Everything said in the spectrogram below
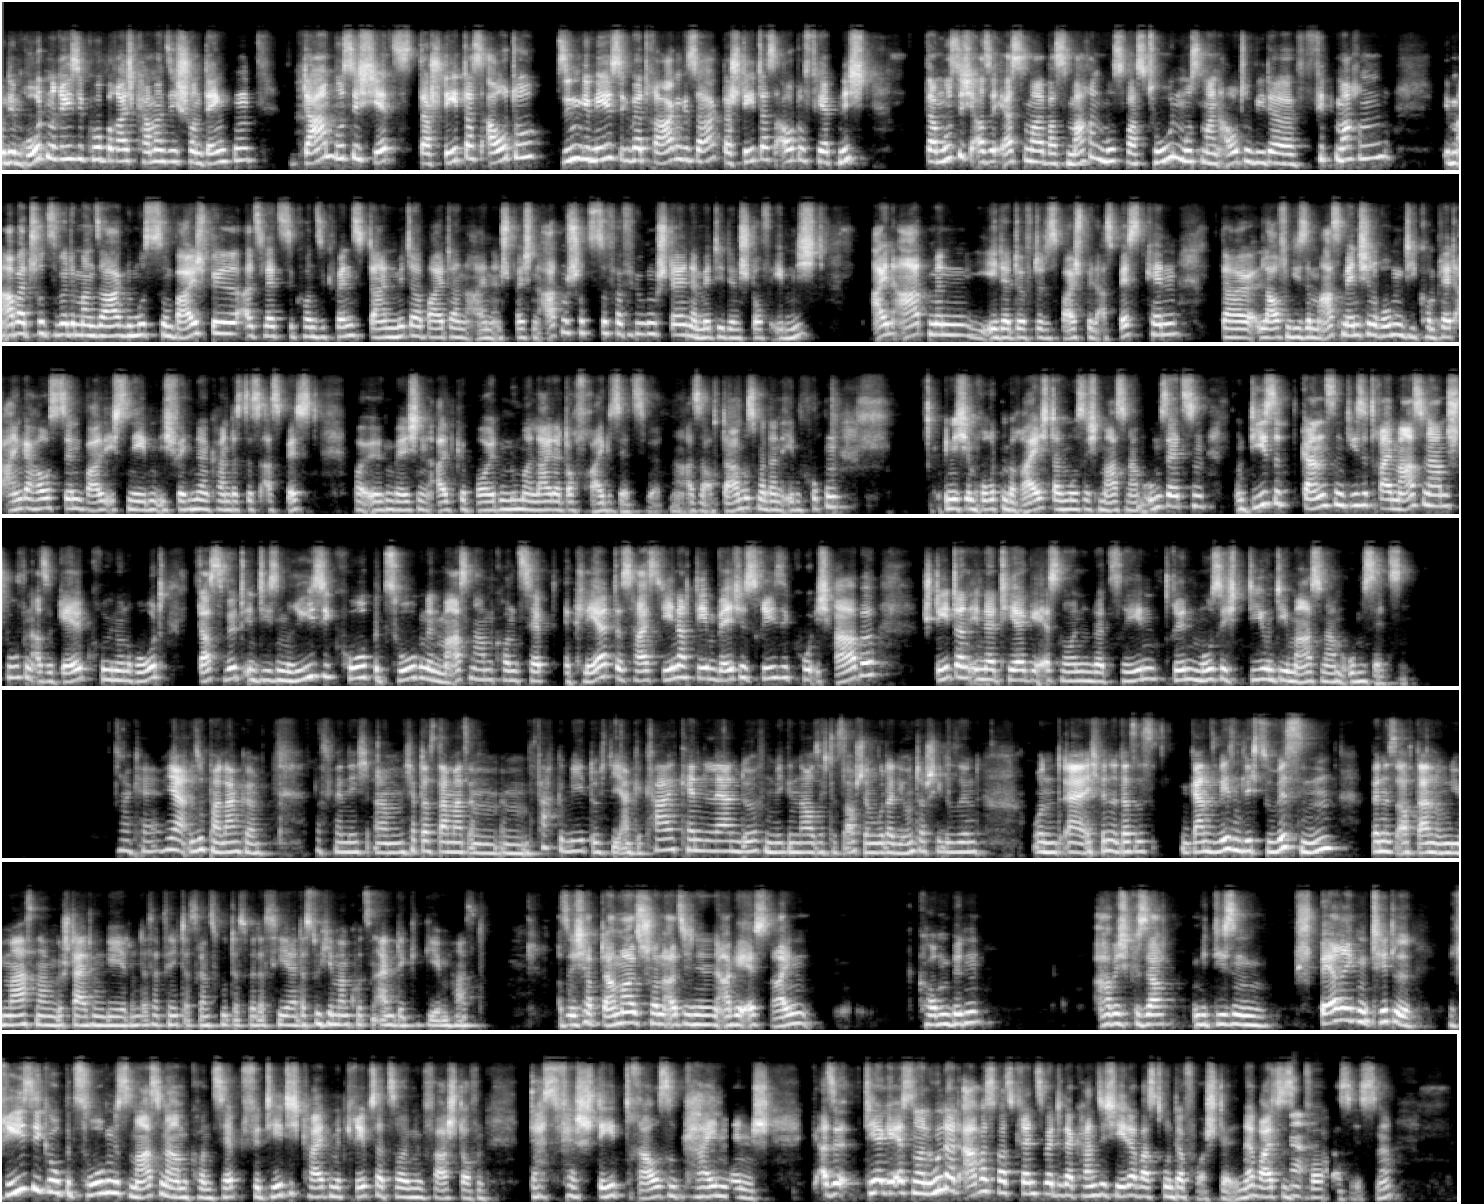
Und im roten Risikobereich kann man sich schon denken, da muss ich jetzt, da steht das Auto, sinngemäß übertragen gesagt, da steht das Auto, fährt nicht. Da muss ich also erstmal was machen, muss was tun, muss mein Auto wieder fit machen. Im Arbeitsschutz würde man sagen, du musst zum Beispiel als letzte Konsequenz deinen Mitarbeitern einen entsprechenden Atemschutz zur Verfügung stellen, damit die den Stoff eben nicht einatmen. Jeder dürfte das Beispiel Asbest kennen. Da laufen diese Marsmännchen rum, die komplett eingehaust sind, weil ich es neben nicht verhindern kann, dass das Asbest bei irgendwelchen Altgebäuden nun mal leider doch freigesetzt wird. Ne? Also auch da muss man dann eben gucken, bin ich im roten Bereich, dann muss ich Maßnahmen umsetzen. Und diese ganzen, diese drei Maßnahmenstufen, also gelb, grün und rot, das wird in diesem risikobezogenen Maßnahmenkonzept erklärt. Das heißt, je nachdem, welches Risiko ich habe, steht dann in der TRGS 910 drin, muss ich die und die Maßnahmen umsetzen. Okay, ja, super, danke. Das finde ich. Ähm, ich habe das damals im, im, Fachgebiet durch die Anke Karl kennenlernen dürfen, wie genau sich das ausstellt, wo da die Unterschiede sind. Und äh, ich finde, das ist ganz wesentlich zu wissen, wenn es auch dann um die Maßnahmengestaltung geht. Und deshalb finde ich das ganz gut, dass wir das hier, dass du hier mal einen kurzen Einblick gegeben hast. Also ich habe damals schon, als ich in den AGS reingekommen bin, habe ich gesagt, mit diesem sperrigen Titel risikobezogenes Maßnahmenkonzept für Tätigkeiten mit krebserzeugenden Gefahrstoffen, das versteht draußen kein Mensch. Also THGS 900 Arbeitsplatzgrenzwerte, da kann sich jeder was drunter vorstellen, ne? weiß es ja. sofort, was ist. Ne?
